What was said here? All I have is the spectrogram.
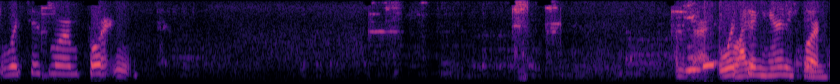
Which is more important, I'm sorry. Which Oh, I didn't hear anything. important?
